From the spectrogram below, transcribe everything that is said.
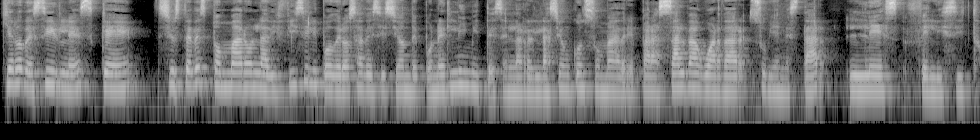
Quiero decirles que si ustedes tomaron la difícil y poderosa decisión de poner límites en la relación con su madre para salvaguardar su bienestar, les felicito.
